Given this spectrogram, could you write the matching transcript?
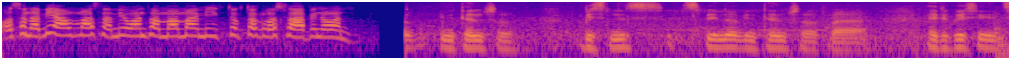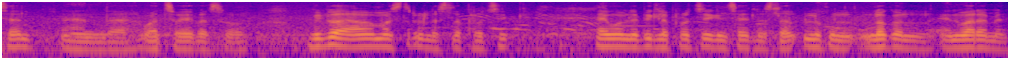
osana mi amas na mi wan pa mama mi tok tok lo slapin on. In terms of business spin off in terms of uh, education itself and uh, whatsoever so people are almost through the project. And one of the big project inside the local local environment.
